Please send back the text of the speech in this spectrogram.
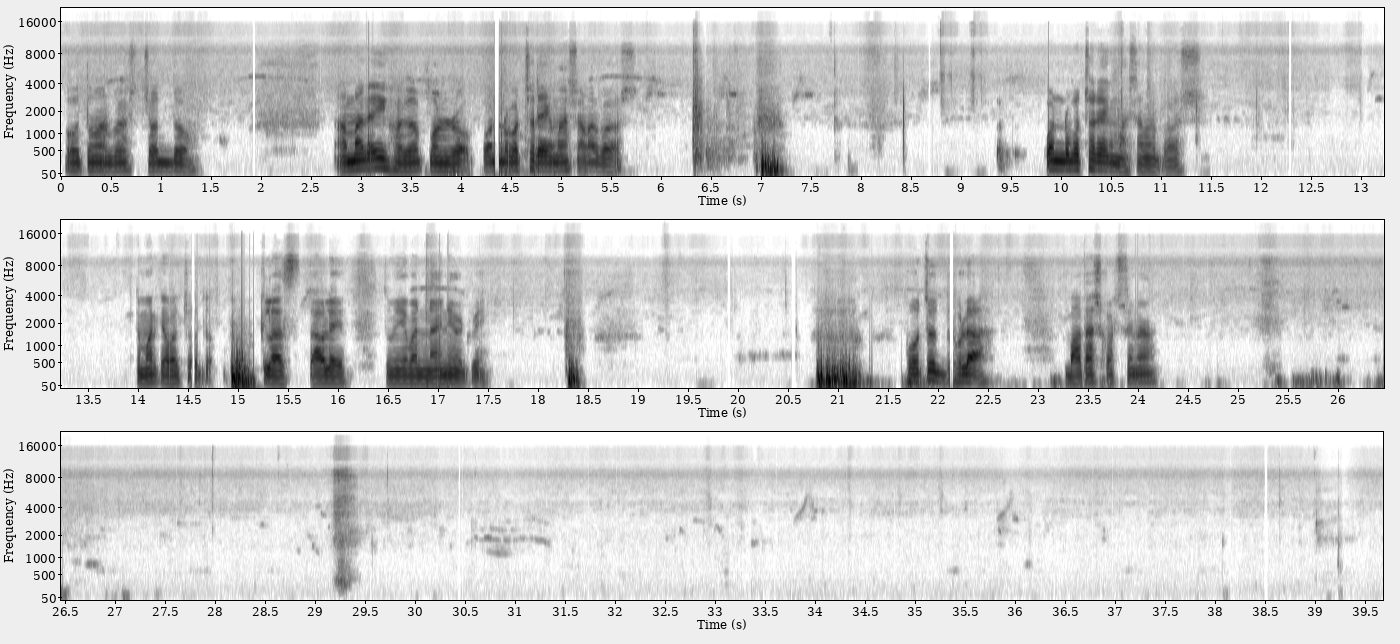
ও তোমার বয়স চোদ্দ। আমার এই হলো পনেরো পনেরো বছর, এক মাস আমার বয়স। পনেরো বছর, এক মাস আমার বয়স। তোমার কেবল চোদ্দ? ক্লাস, তাহলে তুমি এবার নাইনে উঠবে। প্রচুর ধুলা, বাতাস করছে না।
